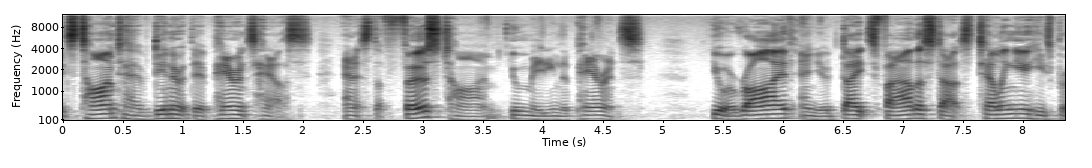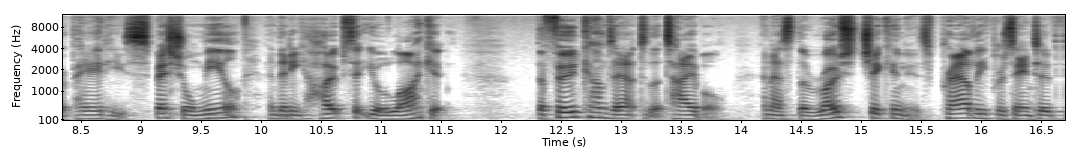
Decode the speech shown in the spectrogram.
It's time to have dinner at their parents' house and it's the first time you're meeting the parents. You arrive and your date's father starts telling you he's prepared his special meal and that he hopes that you'll like it. The food comes out to the table and as the roast chicken is proudly presented,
